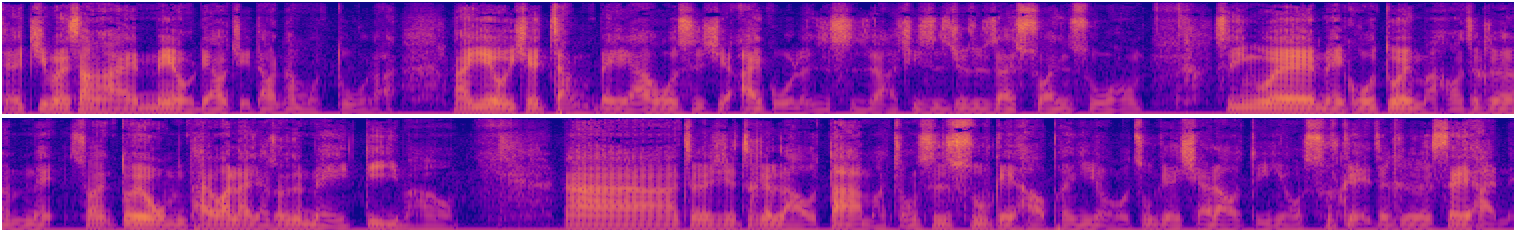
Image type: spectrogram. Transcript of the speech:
对，基本上还没有了解到那么多啦。那也有一些长辈啊，或是一些爱国人士啊，其实就是在酸说，吼，是因为美国队嘛，吼，这个美算对于我们台湾来讲算是美帝嘛，吼，那这些这个老大嘛，总是输给好朋友，输给小老弟哦，输给这个 say 喊的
